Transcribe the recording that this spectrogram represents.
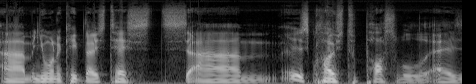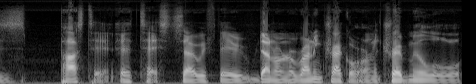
um, and you want to keep those tests um, as close to possible as past te- uh, tests. So if they're done on a running track or on a treadmill or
